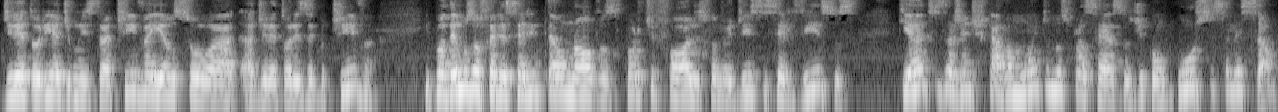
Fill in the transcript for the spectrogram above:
diretoria administrativa e eu sou a, a diretora executiva e podemos oferecer, então, novos portfólios, como eu disse, serviços que antes a gente ficava muito nos processos de concurso e seleção.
